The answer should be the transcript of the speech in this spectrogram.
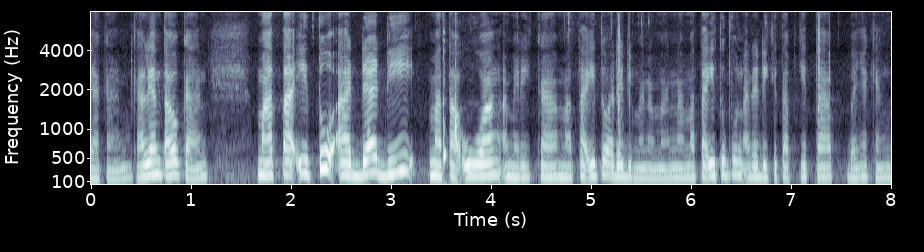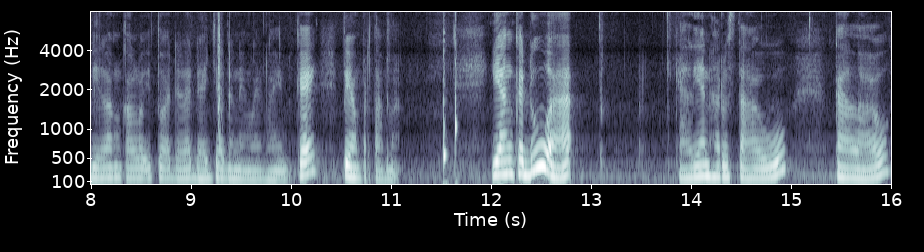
ya kan? Kalian tahu kan, mata itu ada di mata uang Amerika, mata itu ada di mana-mana, mata itu pun ada di kitab-kitab. Banyak yang bilang kalau itu adalah dajjal dan yang lain-lain. Oke, okay? itu yang pertama. Yang kedua, kalian harus tahu kalau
